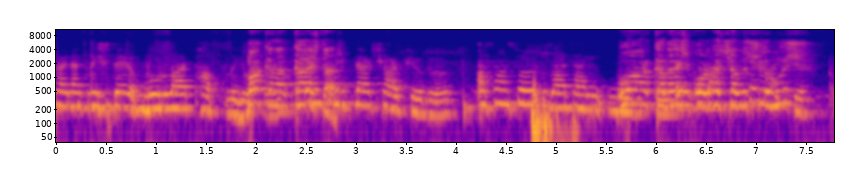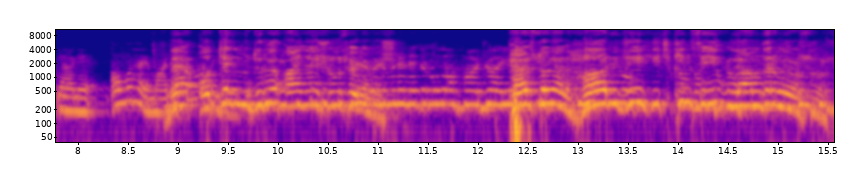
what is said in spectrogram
kaynaklı işte borular patlıyor. Bakın arkadaşlar. Elektrikler çarpıyordu. Asansör zaten Bu arkadaş orada çalışıyormuş. Yani Allah'a emanet. Ve otel müdürü aynen şunu söylemiş. Personel harici hiç kimseyi uyandırmıyorsunuz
